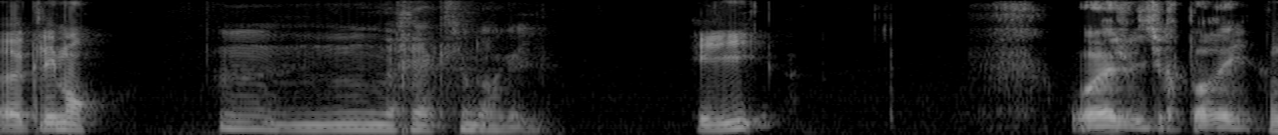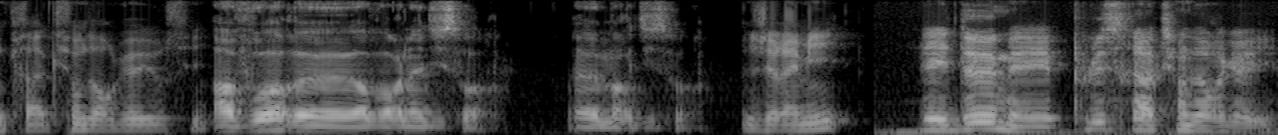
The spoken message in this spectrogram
Euh, Clément Hmm, réaction d'orgueil. Eli Ouais, je vais dire pareil. Donc, réaction d'orgueil aussi. À voir, euh, à voir lundi soir. Euh, mardi soir. Jérémy Les deux, mais plus réaction d'orgueil.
